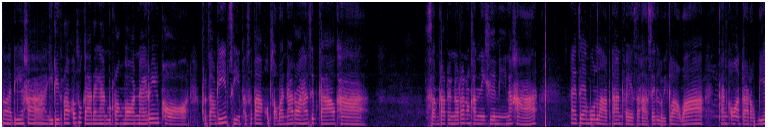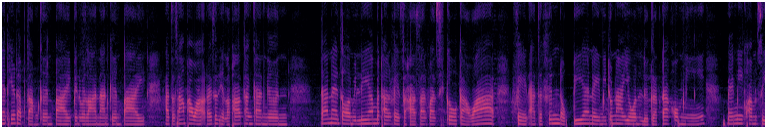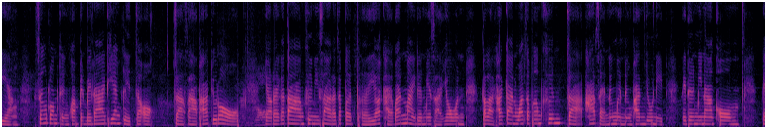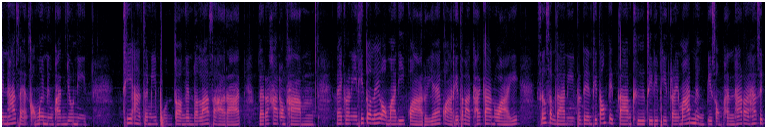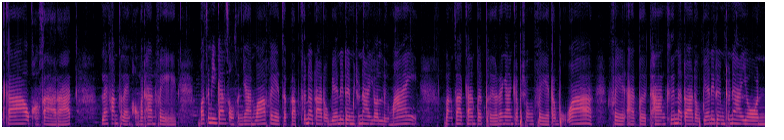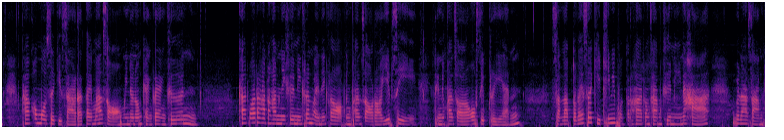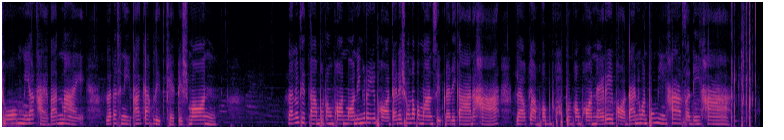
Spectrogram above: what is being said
สวัสดีค่ะยินดีต้อนรับเข้าสู่การรายงานบุญรองบอลในรีพอร์ต ประจำที่ 24 พฤษภาคม 2559 ค่ะ สำหรับเรียนรู้ทองคำในคืนนี้นะคะ นายเจมบุญลาประธานเฟดสาขาเส้นหลุยกล่าวว่า การคงอัตราดอกเบี้ยที่ระดับต่ำเกินไป เป็นเวลานานเกินไป อาจจะสร้างภาวะไร้เสถียรภาพทางการเงิน ด้านนายจอห์นวิลเลียมประธานเฟดสาขาซานฟรานซิสโกกล่าวว่า เฟดอาจจะขึ้นดอกเบี้ยในมิถุนายนหรือกรกฎาคมนี้ แม้มีความเสี่ยง ซึ่งรวมถึงความเป็นไปได้ที่อังกฤษจะออกจากสหภาพยุโรป อย่างไรก็ตาม คืนนี้สหรัฐจะเปิดเผยยอดขายบ้านใหม่เดือนเมษายน ตลาดคาดการณ์ว่าจะเพิ่มขึ้นจาก 511,000 ยูนิต ในเดือนมีนาคม เป็น 521,000 ยูนิต ที่อาจจะมีผลต่อเงินดอลลาร์สหรัฐ และราคาทองคำในกรณีที่ตัวเลขออกมาดีกว่า หรือแย่กว่าที่ตลาดคาดการไว้ ซึ่งสัปดาห์นี้ประเด็นที่ต้องติดตามคือ GDP ไตรมาส1ปี 2559 ของสหรัฐ และคำแถลงของประธานเฟดว่าจะมีการส่งสัญญาณว่าเฟดจะปรับขึ้นอัตราดอกเบี้ยในเดือนมิถุนายนหรือไม่ หลังจากการเปิดเผยรายงานการประชุมเฟดระบุว่า เฟดอาจเปิดทางขึ้นอัตราดอกเบี้ยในเดือนมิถุนายน ถ้าข้อมูลเศรษฐกิจสหรัฐไตรมาส 2 มีแนวโน้มแข็งแกร่งขึ้น คาดว่าราคาทองคำในคืนนี้เคลื่อนไหวในกรอบ 1,224 ถึง 1,260 เหรียญสำหรับตัวเลขเศรษฐกิจที่มีผลต่อราคาทองคำคืนนี้นะคะ เวลา3ทุ่มมียอดขายบ้านใหม่ และดัชนีภาคการผลิตเขตริชมอนด์ และเลือกติดตามบุญทองพรมอร์นิ่งรีพอร์ตได้ในช่วงเวลาประมาณ 10นาฬิกานะคะ แล้วกลับมาบบุญทองพรในรีพอร์ตได้ในวันพรุ่งนี้ค่ะ สวัสดีค่ะ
